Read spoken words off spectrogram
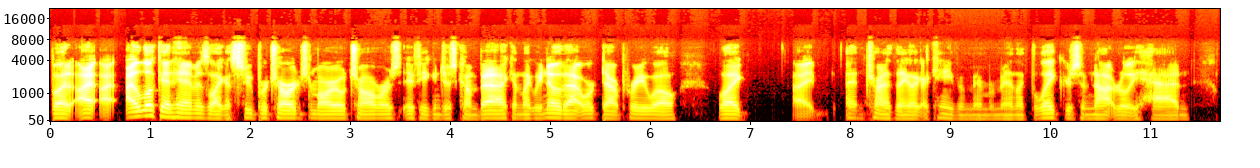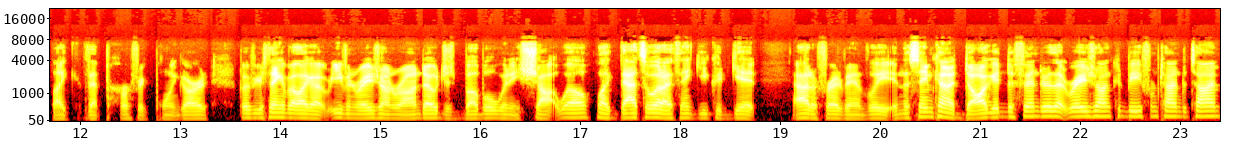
But I, I, I look at him as like a supercharged Mario Chalmers if he can just come back. And like we know that worked out pretty well. Like I I'm trying to think like I can't even remember, man. Like the Lakers have not really had like that perfect point guard. But if you're thinking about like a even Rajon Rondo just bubble when he shot well, like that's what I think you could get out of Fred VanVleet. And the same kind of dogged defender that Rajon could be from time to time.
